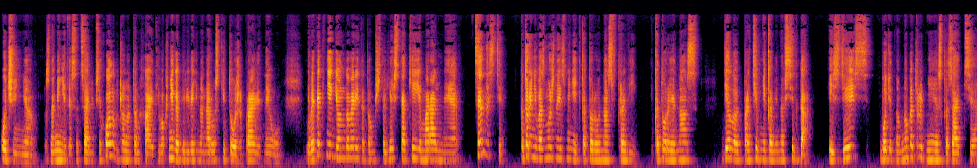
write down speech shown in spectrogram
очень знаменитый социальный психолог Джонатан Хайт. Его книга переведена на русский тоже «Праведный ум». И в этой книге он говорит о том, что есть такие моральные ценности, которые невозможно изменить, которые у нас в крови, и которые нас делают противниками навсегда. И здесь будет намного труднее сказать э,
